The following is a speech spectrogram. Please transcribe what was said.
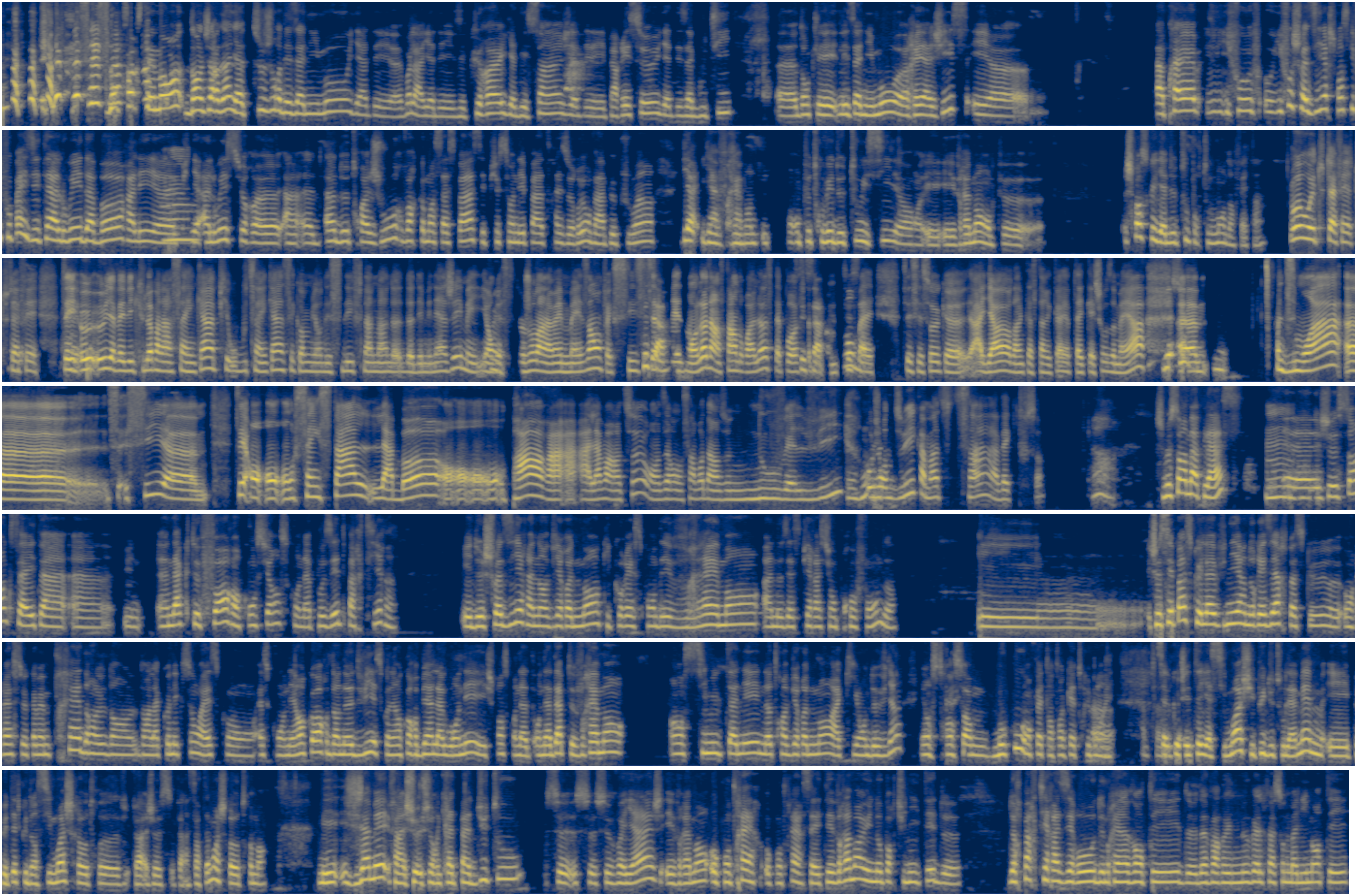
c'est ça. Donc forcément, dans le jardin, il y a toujours des animaux, il y a des, voilà, il y a des écureuils, il y a des singes, il y a des paresseux, il y a des agoutis. donc les, les animaux réagissent et après, il faut, il faut choisir. Je pense qu'il faut pas hésiter à louer d'abord, aller euh, mmh. puis à louer sur euh, un, deux, trois jours, voir comment ça se passe. Et puis si on n'est pas très heureux, on va un peu plus loin. Il y a, il y a vraiment, on peut trouver de tout ici et, et vraiment on peut. Je pense qu'il y a de tout pour tout le monde en fait. Hein. Oui, oui, tout à fait, tout à fait. Eux, eux, ils avaient vécu là pendant cinq ans, puis au bout de cinq ans, c'est comme ils ont décidé finalement de, déménager, mais ils ont resté toujours dans la même maison. Fait que si cette maison-là, dans cet endroit-là, c'était pas, pas comme ça, ben, c'est sûr qu'ailleurs, dans le Costa Rica, il y a peut-être quelque chose de meilleur. Euh, Dis-moi, euh, si euh, on, on, s'installe là-bas, on, part à, l'aventure, on dit on s'en va dans une nouvelle vie. Mmh Aujourd'hui, comment tu te sens avec tout ça? Ah! je me sens à ma place. Mmh. Euh, je sens que ça a été un, un acte fort en conscience qu'on a posé de partir et de choisir un environnement qui correspondait vraiment à nos aspirations profondes et je ne sais pas ce que l'avenir nous réserve parce que euh, on reste quand même très dans, dans, dans la connexion à est-ce qu'on est encore dans notre vie, est-ce qu'on est encore bien là où on est. Et je pense qu'on on adapte vraiment en simultané notre environnement à qui on devient et on se transforme beaucoup en fait en tant qu'être ah humain. Celle que j'étais il y a six mois, je suis plus du tout la même et peut-être que dans six mois je serai autre, enfin, je, enfin certainement je serai autrement. Mais jamais, enfin je, je regrette pas du tout ce, voyage est vraiment au contraire, au contraire, ça a été vraiment une opportunité de, de repartir à zéro, de me réinventer, d'avoir une nouvelle façon de m'alimenter.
